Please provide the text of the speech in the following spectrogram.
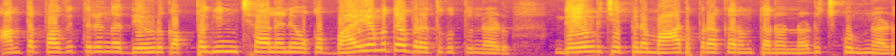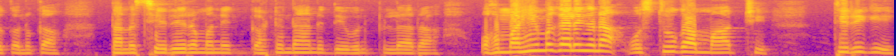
అంత పవిత్రంగా దేవుడికి అప్పగించాలని ఒక భయంతో బ్రతుకుతున్నాడు. దేవుడు చెప్పిన మాట ప్రకారం తను నడుచుకుంటున్నాడు కనుక తన శరీరం అనే ఘటనాన్ని దేవుని పిల్లారా ఒక మహిమ కలిగిన వస్తువుగా మార్చి తిరిగి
